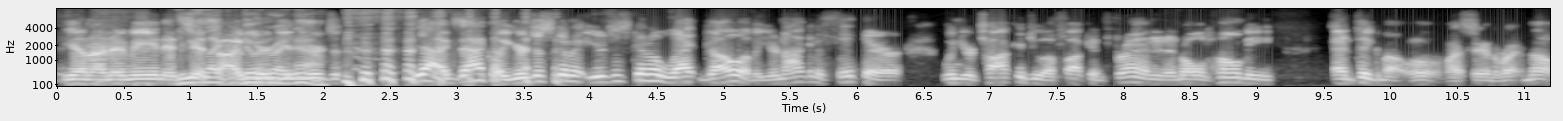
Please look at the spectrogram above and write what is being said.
you know what I mean? It's you mean just, like we're uh, doing right now. Just, yeah, exactly. You're just gonna you're just gonna let go of it. You're not gonna sit there when you're talking to a fucking friend and an old homie and think about, oh, am I saying the right? No,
